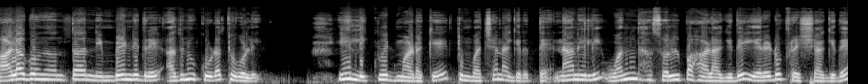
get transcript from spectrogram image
ಹಾಳಾಗೋದಂಥ ನಿಂಬೆಹಣ್ಣಿದ್ರೆ ಅದನ್ನು ಕೂಡ ತಗೊಳ್ಳಿ. ಈ ಲಿಕ್ವಿಡ್ ಮಾಡೋಕ್ಕೆ ತುಂಬ ಚೆನ್ನಾಗಿರುತ್ತೆ. ನಾನಿಲ್ಲಿ ಒಂದು ಸ್ವಲ್ಪ ಹಾಳಾಗಿದೆ, ಎರಡು ಫ್ರೆಶ್ ಆಗಿದೆ.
